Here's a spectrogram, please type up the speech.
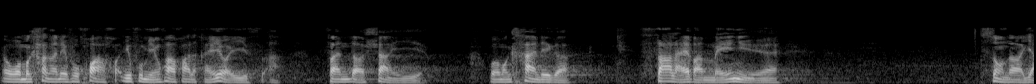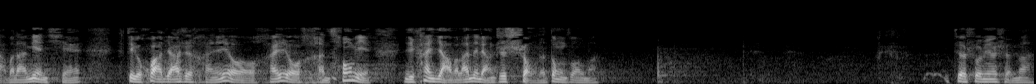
我们看看那幅画画，一幅名画画的很有意思啊。翻到上一页，我们看这个撒来把美女送到亚伯兰面前，这个画家是很有很有很聪明。你看亚伯兰那两只手的动作吗？这说明什么？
